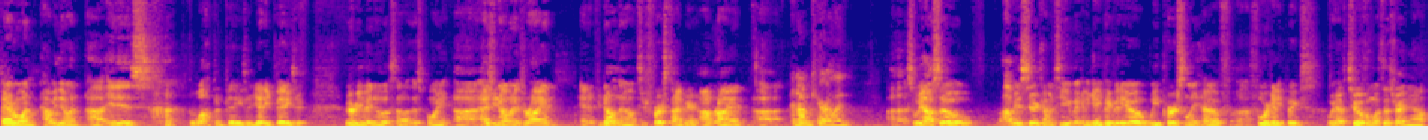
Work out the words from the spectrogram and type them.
Hey everyone, how we doing? Uh, it is the Whopping Pigs or Yeti Pigs or whatever you may know us uh, at this point. Uh, as you know, my name is Ryan, and if you don't know, it's your first time here. I'm Ryan. Uh, And I'm Carolyn. uh, so we also obviously are coming to you making a guinea pig video. We personally have uh, four guinea pigs. We have two of them with us right now.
